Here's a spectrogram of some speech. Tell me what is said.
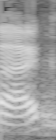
back,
